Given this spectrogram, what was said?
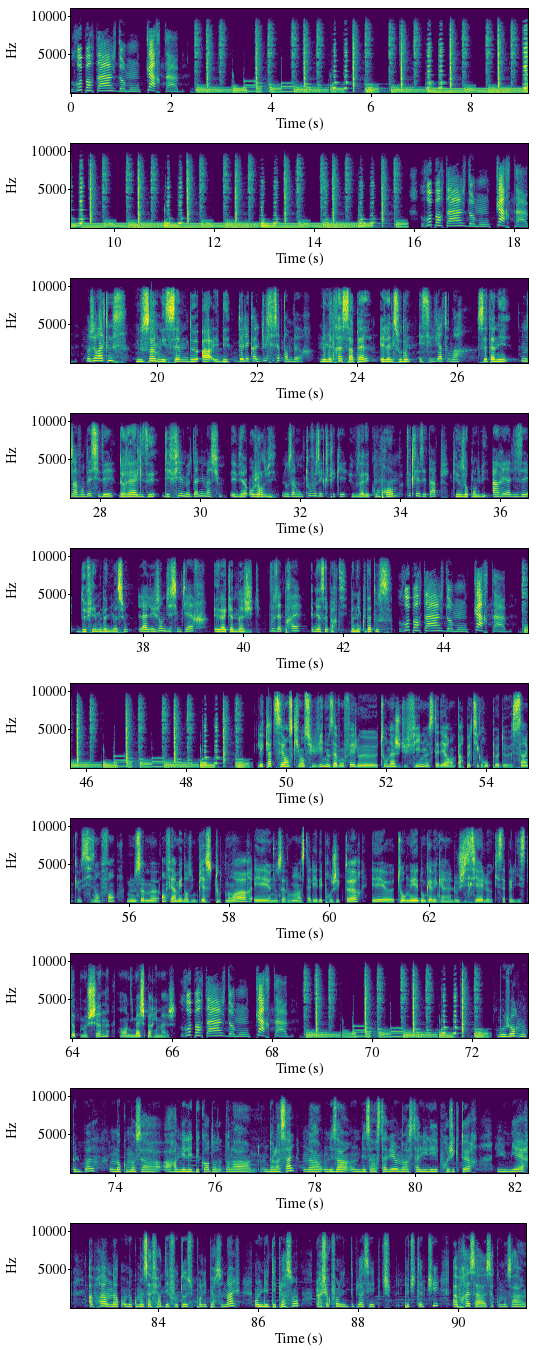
Reportage dans mon cartable. Reportage dans mon cartable. Bonjour à tous. Nous sommes les CM2A et B. De l'école du 6 septembre. Nos maîtresses s'appellent Hélène Soudon. Et Sylvia Thomas. Cette année, nous avons décidé de réaliser des films d'animation. Et eh bien aujourd'hui, nous allons tout vous expliquer et vous allez comprendre toutes les étapes qui nous ont conduit à réaliser deux films d'animation La légende du cimetière et La canne magique. Vous êtes prêts? Eh bien c'est parti. Bonne écoute à tous. Reportage dans mon cartable. Les quatre séances qui ont suivi, nous avons fait le tournage du film, c'est-à-dire par petits groupes de 5-6 enfants. Nous nous sommes enfermés dans une pièce toute noire et nous avons installé des projecteurs et euh, tourné donc avec un logiciel qui s'appelle e-stop motion en image par image. Reportage dans mon cartable. Bonjour, je m'appelle Val. On a commencé à, ramener les décors dans, la, dans la salle. On, a, on, les a, on les a installés, on a installé les projecteurs, les lumières. Après, on a, on a commencé à faire des photos pour les personnages en les déplaçant. À chaque fois, on les déplaçait petit, à petit. Après, ça, ça commence à.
